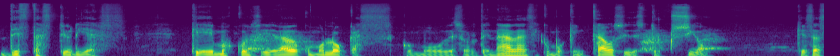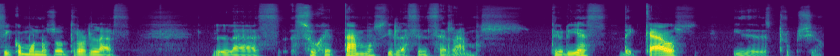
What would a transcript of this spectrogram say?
de estas teorías que hemos considerado como locas, como desordenadas y como que en caos y destrucción, que es así como nosotros las, las sujetamos y las encerramos. Teorías de caos y de destrucción.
